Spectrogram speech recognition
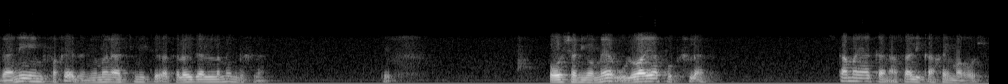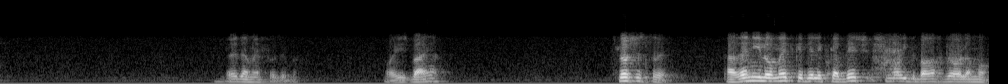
ואני מפחד, אני אומר לעצמי, תראה, אתה לא יודע ללמד בכלל. או שאני אומר, הוא לא היה פה בכלל. סתם היה כאן, עשה לי ככה עם הראש. לא יודע מאיפה זה בא. אבל יש בעיה. 13. הרי אני לומד כדי לקדש שמו יתברך בעולמו.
